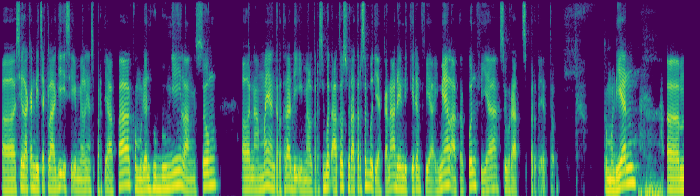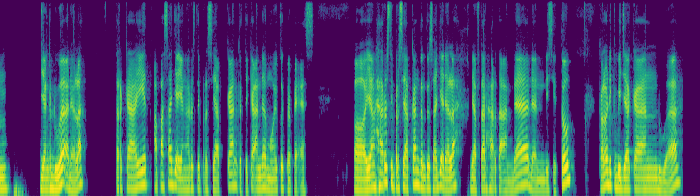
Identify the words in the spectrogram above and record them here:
Uh, silakan dicek lagi isi emailnya seperti apa, kemudian hubungi langsung uh, nama yang tertera di email tersebut atau surat tersebut ya, karena ada yang dikirim via email ataupun via surat seperti itu. Kemudian um, yang kedua adalah terkait apa saja yang harus dipersiapkan ketika Anda mau ikut PPS. Uh, yang harus dipersiapkan tentu saja adalah daftar harta Anda dan di situ kalau di kebijakan dua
